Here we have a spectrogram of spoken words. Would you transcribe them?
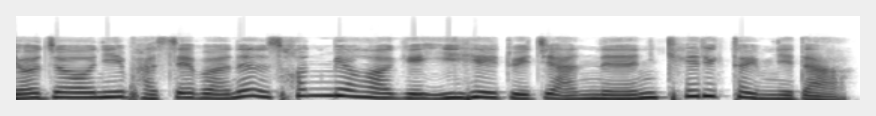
여전히 바세바는 선명하게 이해되지 않는 캐릭터입니다.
